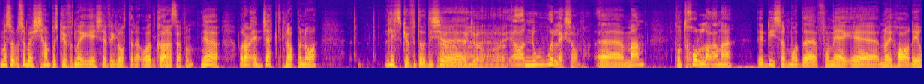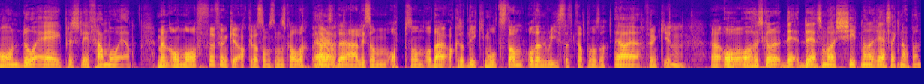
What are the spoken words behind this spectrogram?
men så, så ble jeg kjempeskuffet når jeg ikke fikk lov til det. Og, den, Kan jeg se på den? ja, ja. og den eject-knappen nå, litt skuffet over at ikke Ja, ikke den, uh, Ja, noe, liksom. Uh, men kontrollerne det er de som på en måte for meg er Når jeg har det i hånden, da er jeg plutselig fem år igjen. Men on og off funker akkurat som som den skal. da Ja, ja. Det er liksom opp sånn Og det er akkurat like motstand. Og den reset-knappen også Ja, ja. funker. mm. Ja, Og, og, og husker du, det, det som var kjipt med den racer-knappen?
